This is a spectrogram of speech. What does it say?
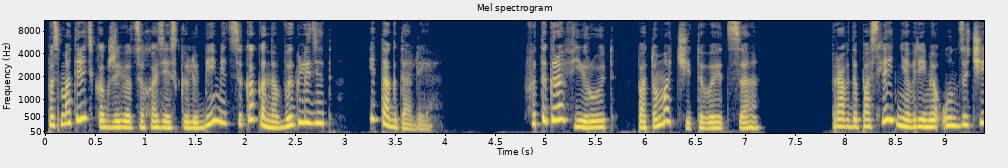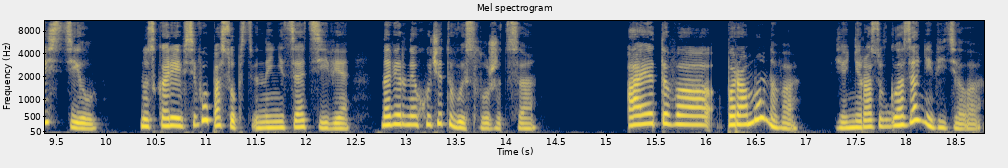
посмотреть, как живется хозяйской любимице, как она выглядит и так далее. Фотографирует, потом отчитывается. Правда, последнее время он зачастил, но, скорее всего, по собственной инициативе, наверное, хочет выслужиться. А этого Парамонова я ни разу в глаза не видела.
